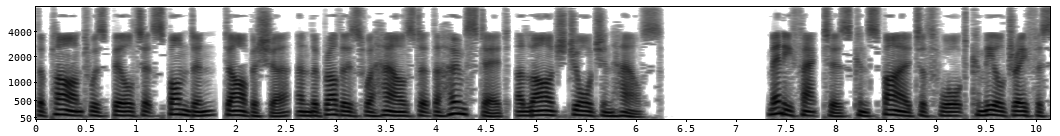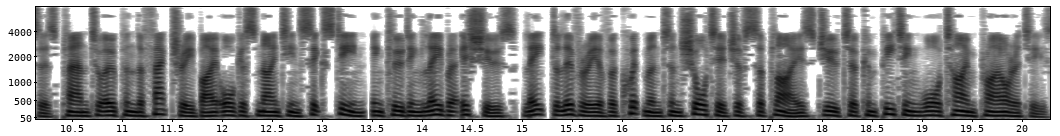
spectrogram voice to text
The plant was built at Spondon, Derbyshire, and the brothers were housed at the Homestead, a large Georgian house. Many factors conspired to thwart Camille Dreyfus's plan to open the factory by August 1916, including labor issues, late delivery of equipment and shortage of supplies due to competing wartime priorities.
